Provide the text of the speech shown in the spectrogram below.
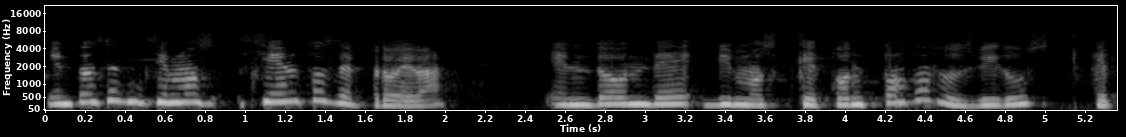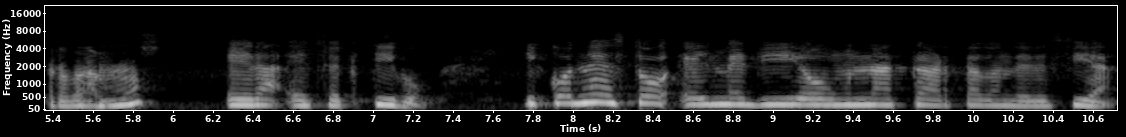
Y entonces hicimos cientos de pruebas en donde vimos que con todos los virus que probamos era efectivo. Y con esto él me dio una carta donde decía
